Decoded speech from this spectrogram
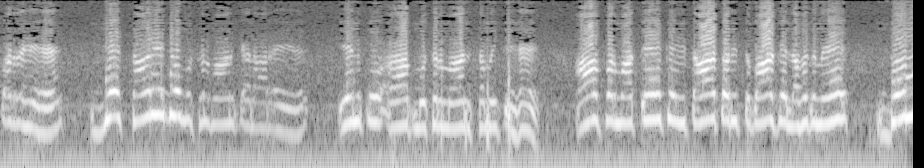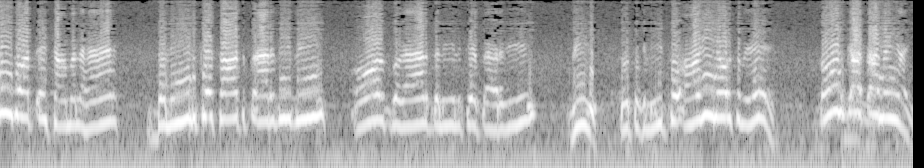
پڑھ رہے ہیں، یہ سارے جو مسلمان کہلا رہے ہیں ان کو آپ مسلمان سمجھتے ہیں۔ آپ فرماتے ہیں کہ اطاعت اور اتباع کے لفظ میں دونوں باتیں شامل ہیں۔ دلیل کے ساتھ پیروی بھی اور بغیر دلیل کے پیروی بھی۔ تو تکلیف تو آ گئی نا اس میں۔ کون کہتا نہیں آئی؟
